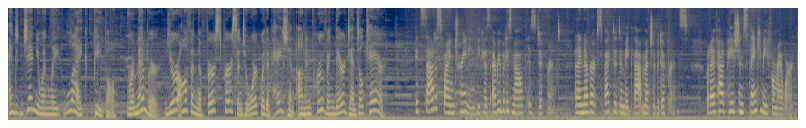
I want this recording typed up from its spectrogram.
and genuinely like people. Remember, you're often the first person to work with a patient on improving their dental care. It's satisfying training because everybody's mouth is different, and I never expected to make that much of a difference. But I've had patients thank me for my work.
